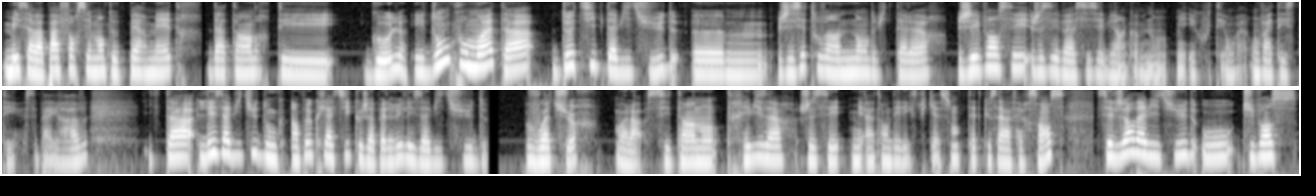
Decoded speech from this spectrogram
mais ça va pas forcément te permettre d'atteindre tes goals. Et donc pour moi, tu as deux types d'habitudes. Euh, j'essaie de trouver un nom depuis tout à l'heure. J'ai pensé, je sais pas si c'est bien comme nom, mais écoutez, on va, on va tester, c'est pas grave. T'as les habitudes donc un peu classiques que j'appellerais les habitudes voiture. Voilà, c'est un nom très bizarre, je sais, mais attendez l'explication, peut-être que ça va faire sens. C'est le genre d'habitude où tu penses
